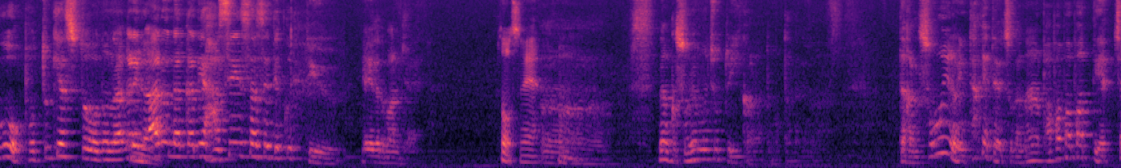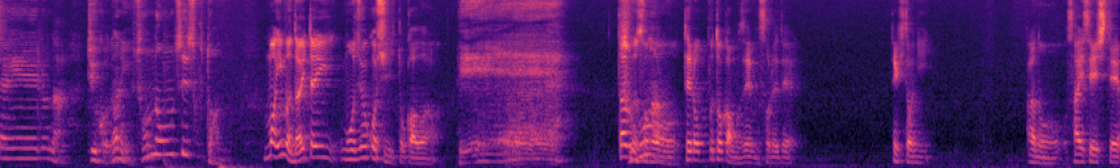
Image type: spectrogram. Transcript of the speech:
をポッドキャストの流れがある中で派生させていくっていうやり方もあるんじゃない？そうですね、うん。なんかそれもちょっといいかなと思ったんだけどなだからそういうのに長けたやつがなパパパパってやっちゃえるなっていうか何？そんな音声ソフトあんの？まあ今大体文字起こしとかは。ええ多分その？テロップとかも全部それで適当にあの再生して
